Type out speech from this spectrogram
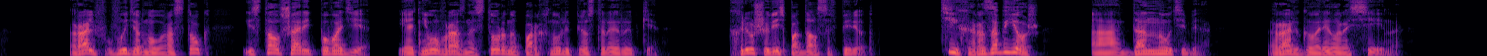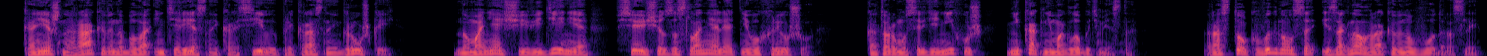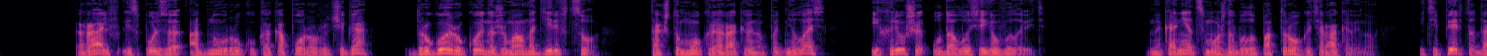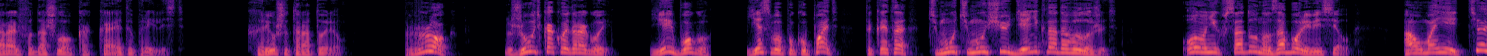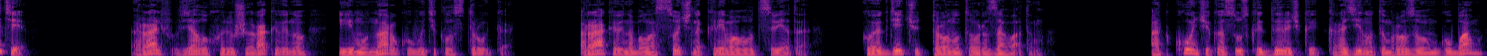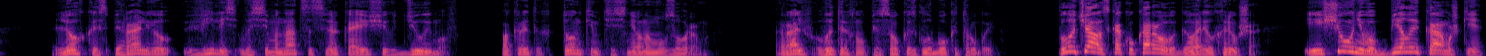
Ральф выдернул росток и стал шарить по воде, и от него в разные стороны порхнули пестрые рыбки. Хрюша весь подался вперед. «Тихо, разобьешь!» «А, да ну тебя!» Ральф говорил рассеянно. Конечно, раковина была интересной, красивой, прекрасной игрушкой, но манящие видения все еще заслоняли от него Хрюшу, которому среди них уж никак не могло быть места. Росток выгнулся и загнал раковину в водоросли. Ральф, используя одну руку как опору рычага, другой рукой нажимал на деревцо, так что мокрая раковина поднялась, и Хрюше удалось ее выловить. Наконец можно было потрогать раковину, и теперь-то до Ральфа дошло, какая это прелесть. Хрюша тараторил. «Рок! Жуть какой дорогой! Ей-богу, если бы покупать, так это тьму-тьмущую денег надо выложить. Он у них в саду на заборе висел, а у моей тети Ральф взял у Хрюши раковину, и ему на руку вытекла струйка. Раковина была сочно-кремового цвета, кое-где чуть тронутого розоватым. От кончика с узкой дырочкой к разинутым розовым губам легкой спиралью вились восемнадцать сверкающих дюймов, покрытых тонким тисненным узором. Ральф вытряхнул песок из глубокой трубы. «Получалось, как у коровы», — говорил Хрюша. «И еще у него белые камушки,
